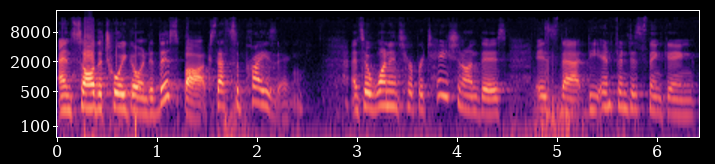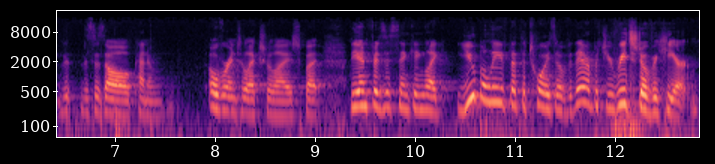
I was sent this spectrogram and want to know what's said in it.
and saw the toy go into this box, that's surprising. And so one interpretation on this is that the infant is thinking, this is all kind of over intellectualized, but the infant is thinking like, you believe that the toy's over there, but you reached over here.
